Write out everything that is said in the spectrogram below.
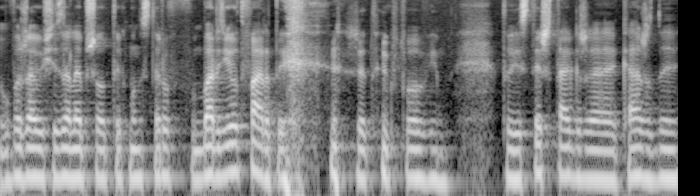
uważają się za lepsze od tych monasterów bardziej otwartych, że tak powiem. To jest też tak, że każdy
